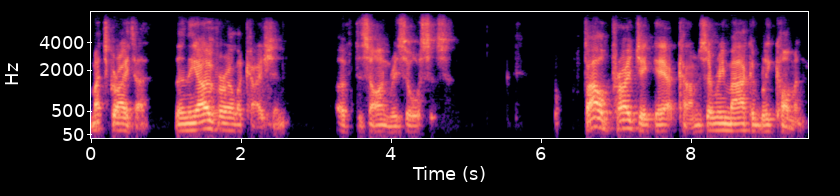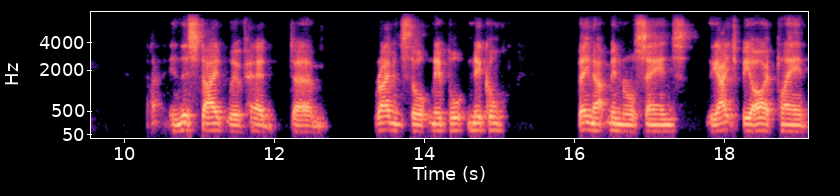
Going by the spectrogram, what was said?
much greater than the over allocation of design resources. Failed project outcomes are remarkably common. In this state, we've had um, Ravensthorpe nickel, nickel, Up Mineral Sands, the HBI plant,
